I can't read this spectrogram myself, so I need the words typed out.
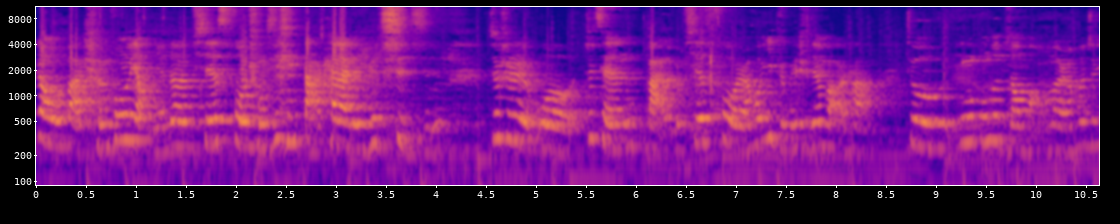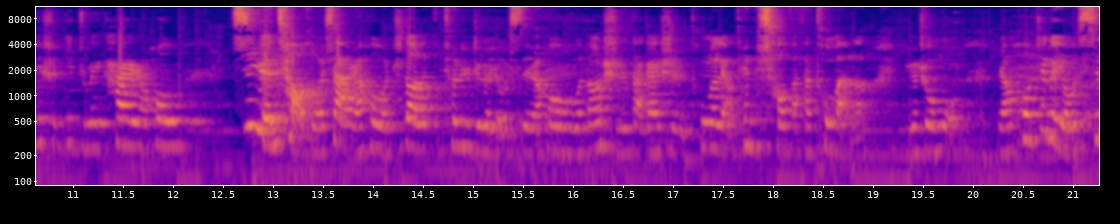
让我把尘封两年的 PS4 重新打开来的一个契机。就是我之前买了个 PS4，然后一直没时间玩它，就因为工作比较忙嘛，然后就一直一直没开，然后。机缘巧合下，然后我知道了底特律这个游戏，然后我当时大概是通了两天的宵，把它通完了一个周末。然后这个游戏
